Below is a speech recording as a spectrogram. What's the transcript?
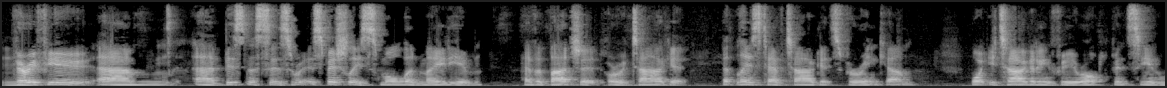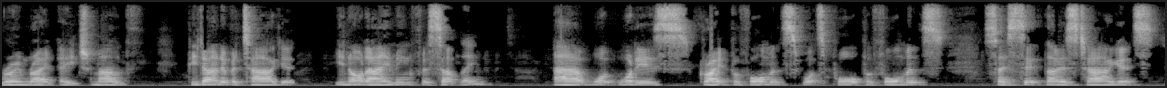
Very few um, uh, businesses, especially small and medium, have a budget or a target. At least have targets for income. What you're targeting for your occupancy and room rate each month. If you don't have a target, you're not aiming for something. Uh, what what is great performance? What's poor performance? So set those targets.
